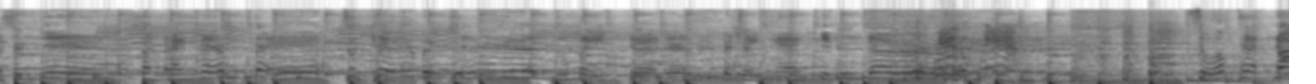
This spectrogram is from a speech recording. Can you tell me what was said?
กระสุนเงี้ยตั้งแรงน้ำเตะสุดเคยบังคืนก็ไม่เจอไปใช้งานกินเดิม ลูกแพ้ลูกแพ้ สวมเถิดน้อง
